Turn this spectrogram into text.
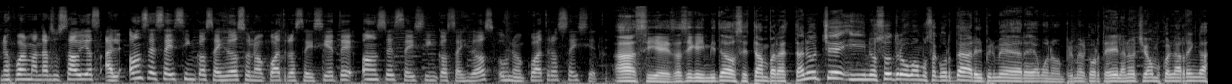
Nos pueden mandar sus audios al 1165621467, 1165621467. Así es, así que invitados están para esta noche y nosotros vamos a cortar el primer, eh, bueno, el primer corte de la noche, vamos con la renga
